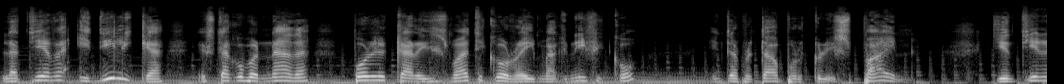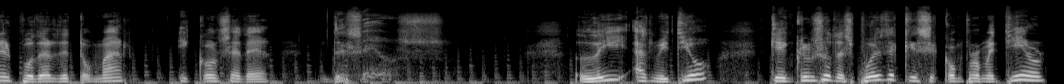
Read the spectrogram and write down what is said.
La tierra idílica está gobernada por el carismático rey magnífico, interpretado por Chris Pine, quien tiene el poder de tomar y conceder deseos. Lee admitió que incluso después de que se comprometieron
